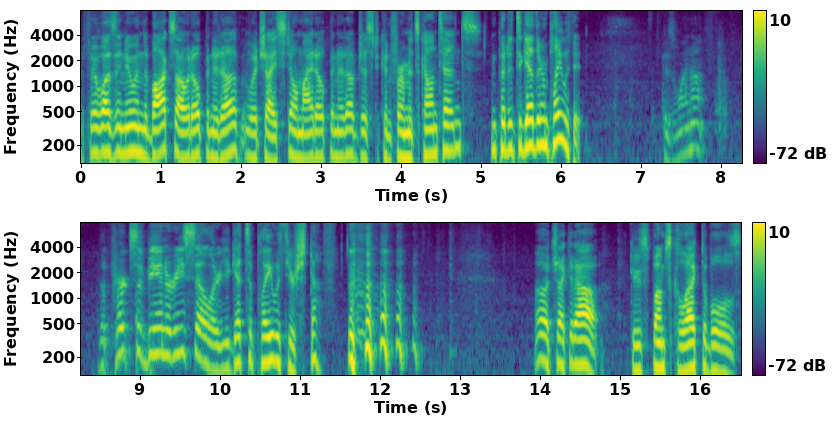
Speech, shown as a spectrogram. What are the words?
If it wasn't new in the box, I would open it up, which I still might open it up just to confirm its contents and put it together and play with it. Because why not? The perks of being a reseller, you get to play with your stuff. oh, check it out. Goosebumps collectibles.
